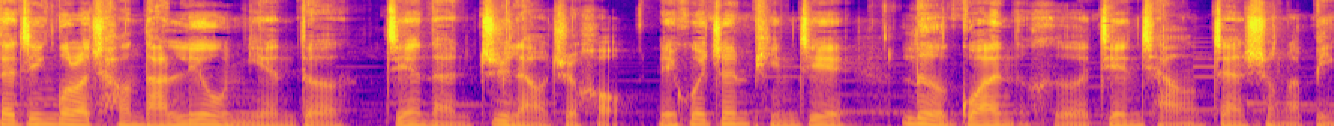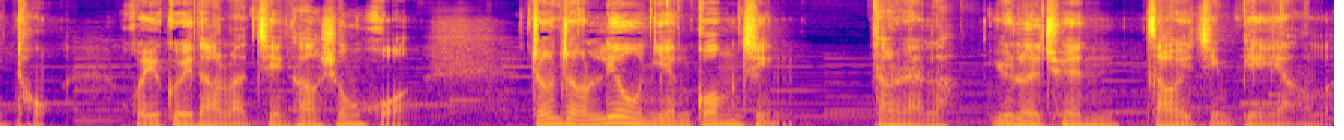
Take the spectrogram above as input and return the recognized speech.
在经过了长达六年的艰难治疗之后，李慧珍凭借乐观和坚强战胜了病痛，回归到了健康生活。整整六年光景，当然了，娱乐圈早已经变样了，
